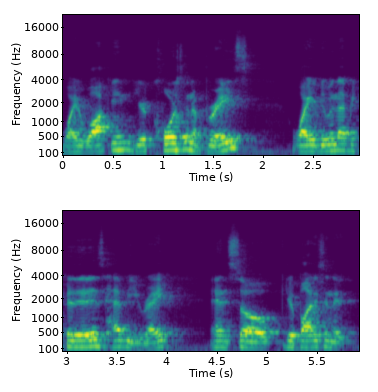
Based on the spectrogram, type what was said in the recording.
while you're walking your core is going to brace while you're doing that because it is heavy right? And so your body's going to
